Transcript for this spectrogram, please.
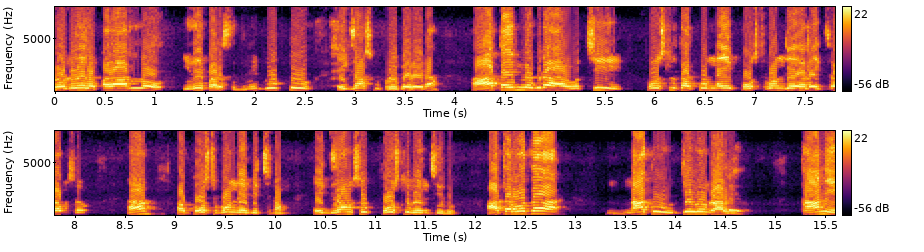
రెండు వేల పదహారులో ఇదే పరిస్థితి. నేను గ్రూప్ టూ ఎగ్జామ్స్కి ప్రిపేర్ అయినా. ఆ టైంలో కూడా వచ్చి పోస్టులు తక్కువ ఉన్నాయి పోస్ట్ పోన్ చేయాలి ఎగ్జామ్స్. ఆ పోస్ట్ పోన్ చేయించినాం ఎగ్జామ్స్ పోస్టులు పెంచారు ఆ తర్వాత నాకు ఉద్యోగం రాలేదు. కానీ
